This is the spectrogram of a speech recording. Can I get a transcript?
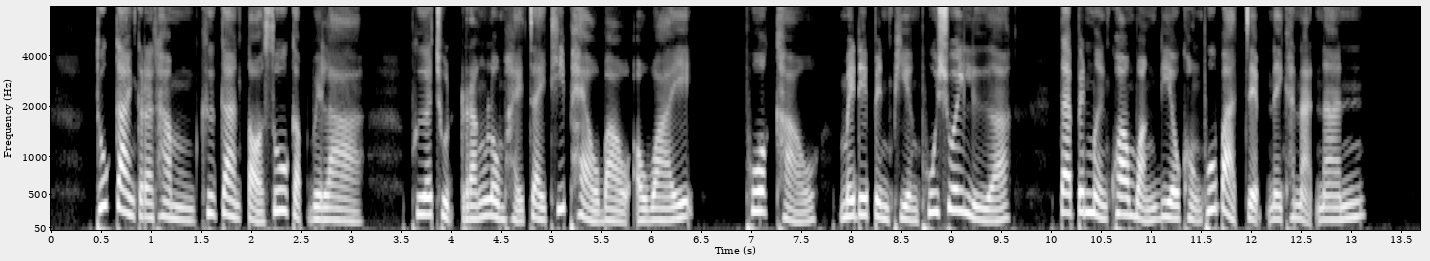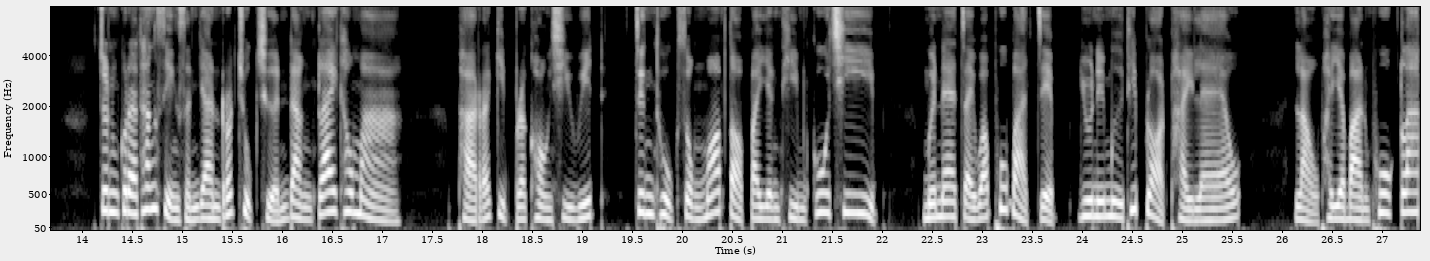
ำ ทุกการกระทำคือการต่อสู้กับเวลา เพื่อฉุดรั้งลมหายใจที่แผ่วเบาเอาไว้ พวกเขาไม่ได้เป็นเพียงผู้ช่วยเหลือ แต่เป็นเหมือนความหวังเดียวของผู้บาดเจ็บในขณะนั้น จนกระทั่งเสียงสัญญาณรถฉุกเฉินดังใกล้เข้ามา ภารกิจประคองชีวิต จึงถูกส่งมอบต่อไปยังทีมกู้ชีพ เมื่อแน่ใจว่าผู้บาดเจ็บอยู่ในมือที่ปลอดภัยแล้ว เหล่าพยาบาลผู้กล้า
